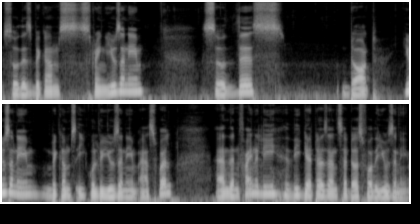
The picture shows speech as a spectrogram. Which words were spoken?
So this becomes string username. So this dot username becomes equal to username as well. And then finally the getters and setters for the username.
